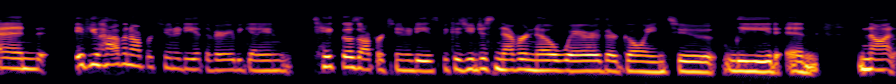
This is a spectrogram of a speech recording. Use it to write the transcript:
And if you have an opportunity at the very beginning, take those opportunities because you just never know where they're going to lead and not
